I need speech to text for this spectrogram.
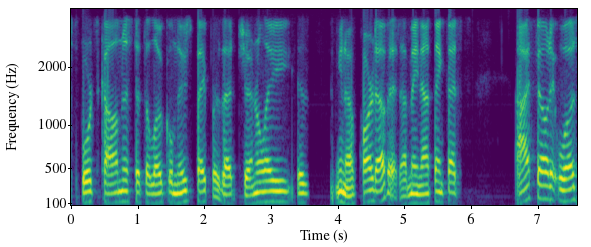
the sports columnist at the local newspaper. That generally is, you know, part of it. I mean, I think that's, I felt it was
